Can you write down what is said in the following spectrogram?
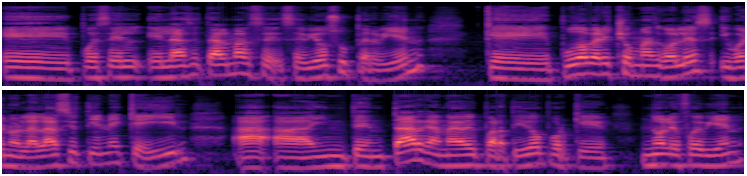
eh, pues el, el AZ Almar se, se vio súper bien que pudo haber hecho más goles y bueno, la Lazio tiene que ir a, a, intentar ganar el partido porque no le fue bien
